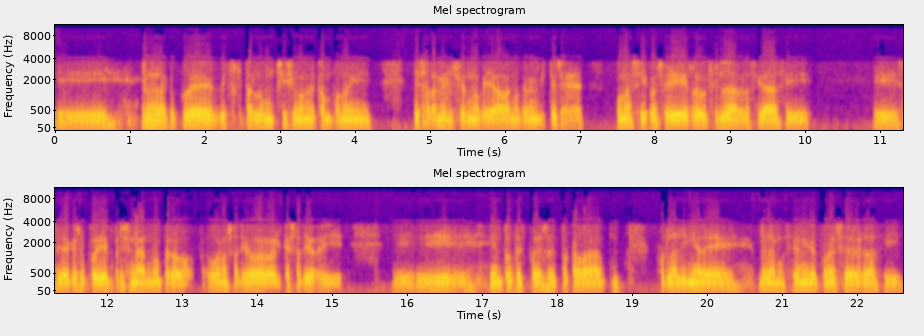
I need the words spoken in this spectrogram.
y, la verdad que pude disfrutarlo muchísimo en el campo, ¿no? Y, esa era mi ilusión, ¿no? Que llevaba, ¿no? Que me invistiese uno así, conseguir reducirle la velocidad y, y sabía que eso podía impresionar, ¿no? Pero, bueno, salió el que salió y, y, entonces pues tocaba por la línea de, la emoción y de ponerse de verdad y,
